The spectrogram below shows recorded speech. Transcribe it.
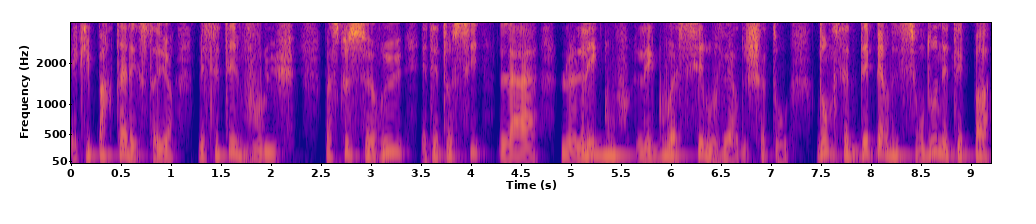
et qui partait à l'extérieur. Mais c'était voulu. Parce que ce rue était aussi la, le l'égout, l'égout à ciel ouvert du château. Donc cette déperdition d'eau n'était pas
